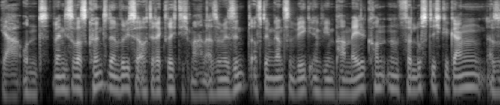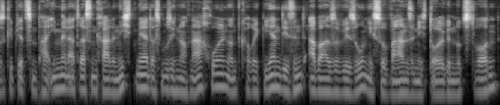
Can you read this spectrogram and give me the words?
Ja, und wenn ich sowas könnte, dann würde ich es ja auch direkt richtig machen. Also wir sind auf dem ganzen Weg irgendwie ein paar Mailkonten verlustig gegangen. Also es gibt jetzt ein paar E-Mail-Adressen gerade nicht mehr. Das muss ich noch nachholen und korrigieren. Die sind aber sowieso nicht so wahnsinnig doll genutzt worden.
